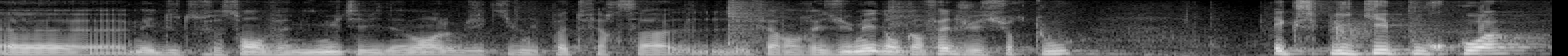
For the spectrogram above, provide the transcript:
Euh, mais de toute façon, en 20 minutes, évidemment, l'objectif n'est pas de faire ça, de faire un résumé. Donc, en fait, je vais surtout expliquer pourquoi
